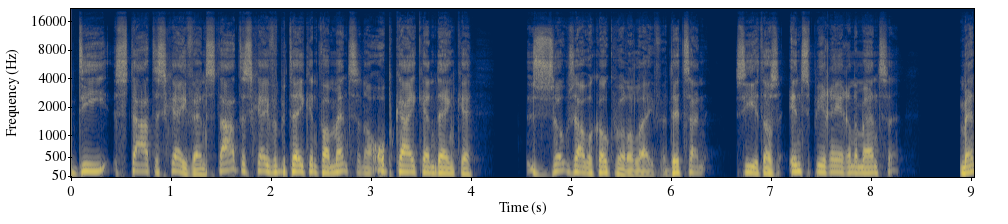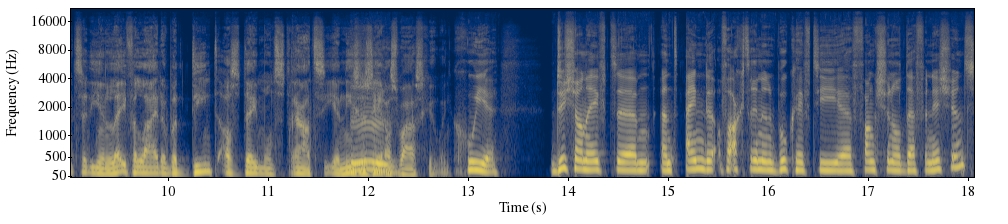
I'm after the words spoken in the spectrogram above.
die status geven. En status geven betekent waar mensen naar opkijken en denken, zo zou ik ook willen leven. Dit zijn, zie je het als inspirerende mensen. Mensen die een leven leiden wat dient als demonstratie en niet zozeer Mm. als waarschuwing. Goeie. Duchan heeft ehm, aan het einde, of achterin in het boek, heeft hij eh, functional definitions.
